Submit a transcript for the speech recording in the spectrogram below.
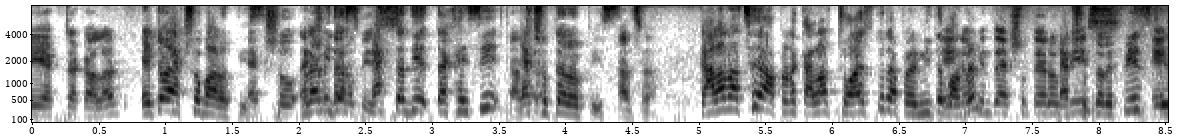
এই একটা কালার এটা একশো বারো পিস 100 মানে আমি জাস্ট একটা দিয়ে দেখাইছি আচ্ছা। একশো তেরো পিস আচ্ছা। কালার আছে আপনারা কালার চয়েস করে আপনারা নিতে পারবেন। কিন্তু একশো তেরো একশো তেরো পিস এই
